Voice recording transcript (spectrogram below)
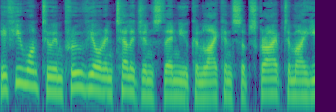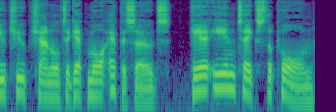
If you want to improve your intelligence then you can like and subscribe to my YouTube channel to get more episodes, here Ian takes the pawn,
